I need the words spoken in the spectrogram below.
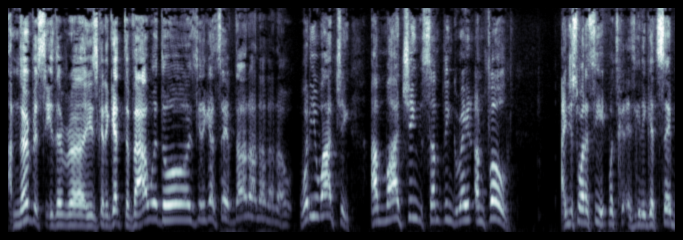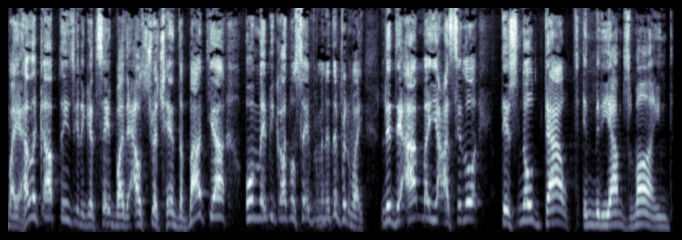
I'm nervous. Either uh, he's going to get devoured or he's going to get saved. No, no, no, no, no. What are you watching? I'm watching something great unfold. I just want to see what's is going to get saved by a helicopter. He's going to get saved by the outstretched hand of Batya, or maybe God will save him in a different way. There's no doubt in Miriam's mind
